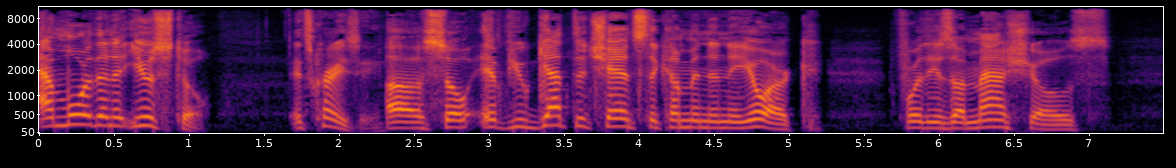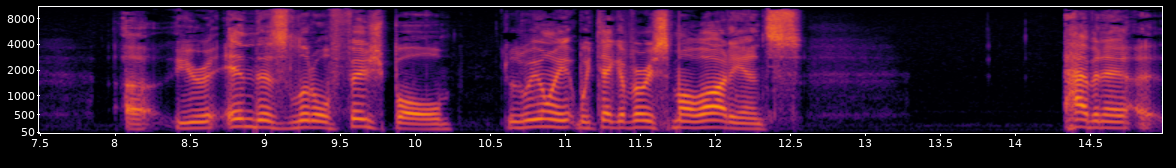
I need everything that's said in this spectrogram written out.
and more than it used to. It's crazy. Uh, so if you get the chance to come into New York for these unmasked shows, uh, you're in this little fishbowl because we only we take a very small audience. Having a,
